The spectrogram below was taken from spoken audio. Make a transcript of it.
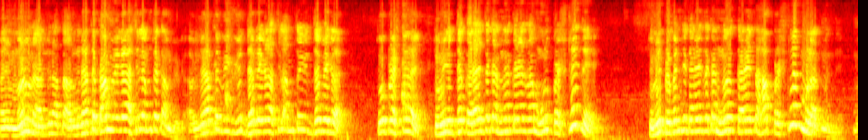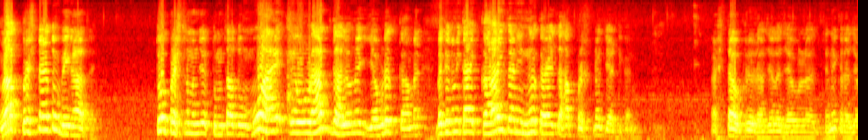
आणि म्हणून अर्जुनाचं अर्जुनाचं काम वेगळं असेल आमचं काम वेगळं. अर्जुनाचं युद्ध वेगळं असेल आमचं युद्ध वेगळं. आहे. तो प्रश्न नाही. तुम्ही युद्ध करायचं का न करायचा हा मूळ प्रश्नच आहे. तुम्ही प्रपंच करायचं का न करायचं हा प्रश्नच मुळात म्हणजे. मुळात प्रश्न आहे तो वेगळाच आहे. तो प्रश्न म्हणजे तुमचा जो मोह आहे एवढाच घालवणं एवढंच काम आहे. बाकी तुम्ही काय करायचं आणि न करायचं हा प्रश्नच या ठिकाणी. अष्टावक्र राजाला ज्या वेळेला जनक राजा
